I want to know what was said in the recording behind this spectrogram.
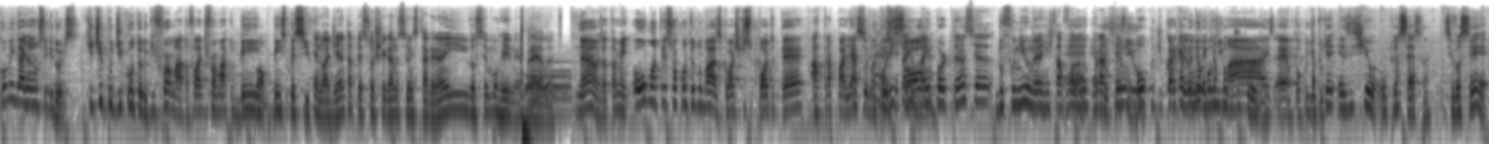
Como engajar os seguidores? Que tipo de conteúdo? Que formato? Vamos falar de formato bem, Bom, bem específico. É, não adianta a pessoa chegar no seu Instagram e você morrer, né, pra ela. Não, exatamente. Ou manter só conteúdo básico. Eu acho que isso pode até atrapalhar É, se por, manter por isso só... a, importância do funil, né? A gente tava É, falando é pra ter funil. um pouco de O cara quer aprender um pouquinho um pouco de tudo. mais. É, um pouco de É porque existe o, o processo, né? Se você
